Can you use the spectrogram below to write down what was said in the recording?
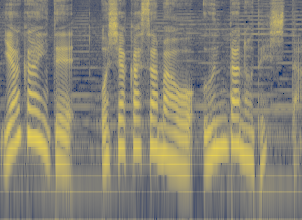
野外でお釈迦様を産んだのでした。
